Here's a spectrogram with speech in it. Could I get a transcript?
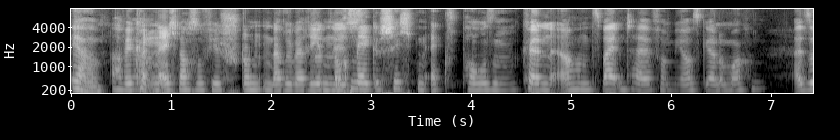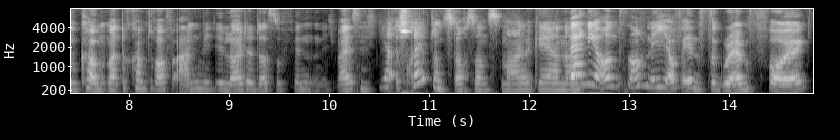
Ja. Aber wir könnten echt noch so viele Stunden darüber reden, noch Wirklich. mehr Geschichten exposen. können auch einen zweiten Teil von mir aus gerne machen. Also kommt, man- kommt drauf an, wie die Leute das so finden. Ich weiß nicht. Ja, schreibt uns doch sonst mal gerne. Wenn ihr uns noch nicht auf Instagram folgt,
